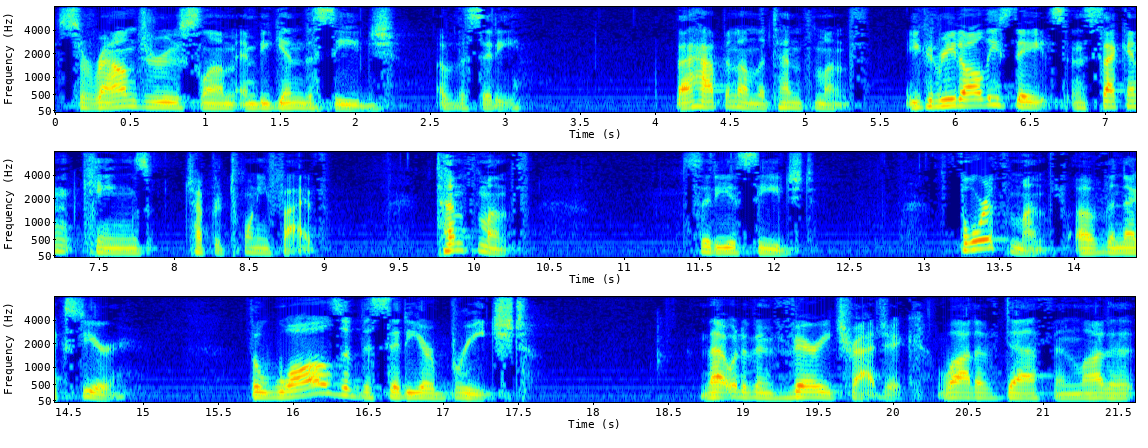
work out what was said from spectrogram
surround Jerusalem and begin the siege of the city. That happened on the 10th month. You can read all these dates in 2 Kings chapter 25. 10th month, city is sieged. Fourth month of the next year, the walls of the city are breached. That would have been very tragic. A lot of death and a lot of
